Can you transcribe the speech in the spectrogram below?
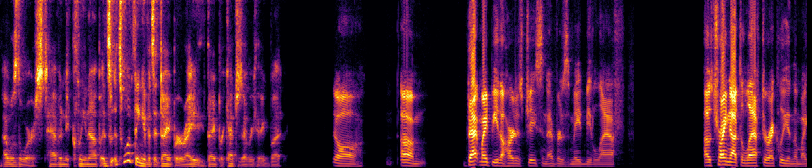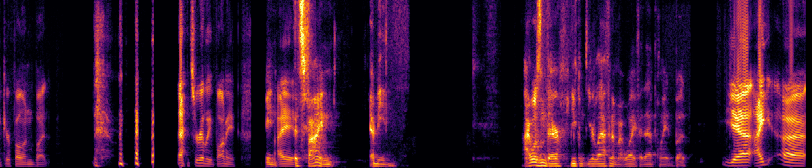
that was the worst. Having to clean up. It's it's one thing if it's a diaper, right? Diaper catches everything, but oh um that might be the hardest Jason ever has made me laugh. I was trying not to laugh directly in the microphone, but that's really funny. I mean, I, it's fine. I mean, I wasn't there. You can, you're laughing at my wife at that point, but yeah, I uh,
